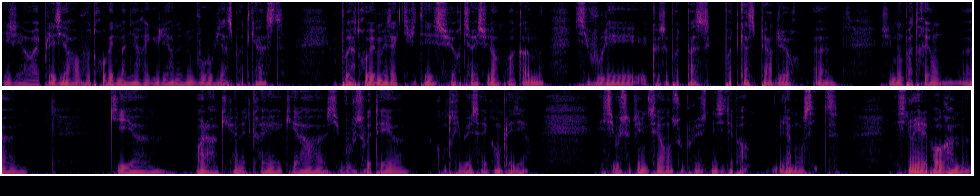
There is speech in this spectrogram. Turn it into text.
Et j'aurai plaisir à vous retrouver de manière régulière de nouveau via ce podcast. Vous pouvez retrouver mes activités sur thierrysudan.com. Si vous voulez que ce podcast perdure, euh, j'ai mon Patreon euh, qui, euh, voilà, qui vient d'être créé, qui est là. Si vous souhaitez contribuer, c'est avec grand plaisir. Et si vous souhaitez une séance ou plus, n'hésitez pas via mon site sinon, il y a les programmes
